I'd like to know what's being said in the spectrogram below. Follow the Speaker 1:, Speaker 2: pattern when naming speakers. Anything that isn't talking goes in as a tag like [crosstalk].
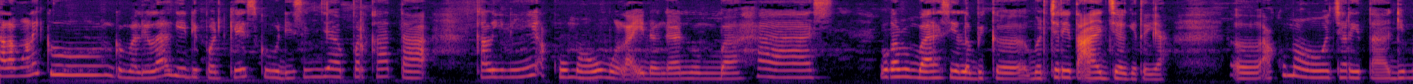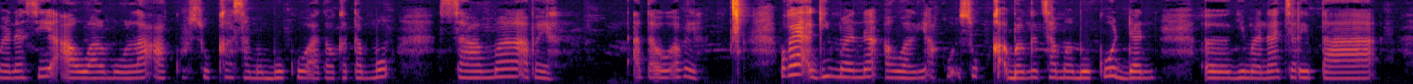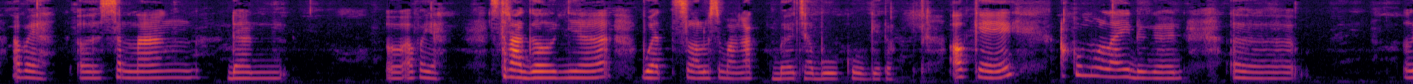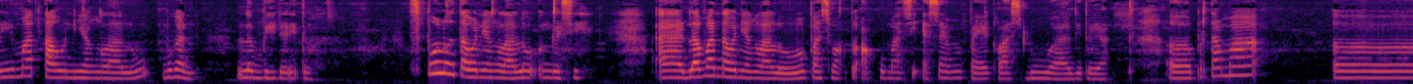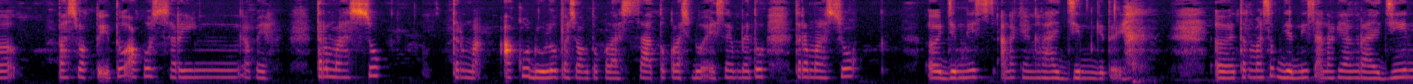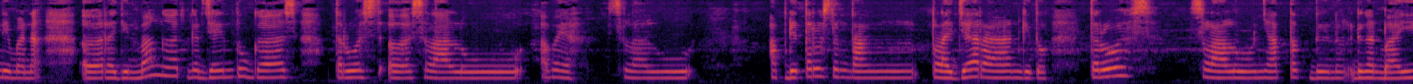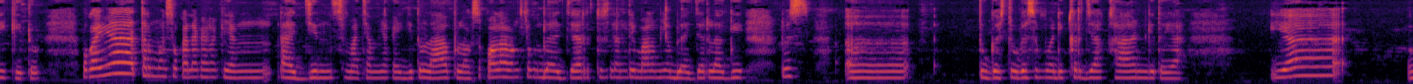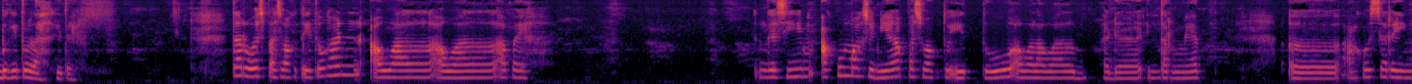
Speaker 1: Assalamualaikum, kembali lagi di podcastku di Senja Perkata. Kali ini aku mau mulai dengan membahas Bukan membahas sih, lebih ke bercerita aja gitu ya. Uh, Aku mau cerita gimana sih awal mula aku suka sama buku Atau ketemu sama apa ya Atau apa ya? Pokoknya gimana awalnya aku suka banget sama buku dan uh, gimana cerita apa ya uh, senang dan uh, apa ya struggle-nya buat selalu semangat baca buku gitu. Oke, okay, aku mulai dengan uh, tahun yang lalu, bukan lebih dari itu. 10 tahun yang lalu enggak sih? Uh, 8 tahun yang lalu pas waktu aku masih SMP kelas 2 gitu ya. Uh, pertama uh, pas waktu itu aku sering apa ya termasuk terma aku dulu pas waktu kelas 1 kelas 2 SMP tuh termasuk uh, jenis anak yang rajin gitu ya. Uh, [laughs] termasuk jenis anak yang rajin di mana uh, rajin banget ngerjain tugas terus uh, selalu apa ya selalu update terus tentang pelajaran gitu. Terus selalu nyatet dengan, dengan baik gitu. Pokoknya termasuk anak-anak yang rajin semacamnya kayak gitulah pulang sekolah langsung belajar terus nanti malamnya belajar lagi terus tugas tugas-tugas semua dikerjakan gitu ya. Ya begitulah gitu. Ya terus pas waktu itu kan awal-awal apa ya enggak sih aku maksudnya pas waktu itu awal-awal ada internet uh, aku sering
